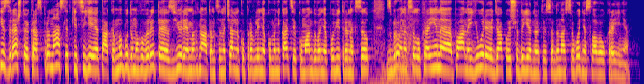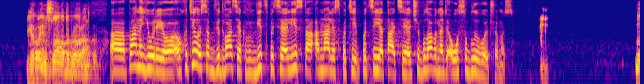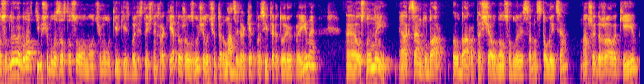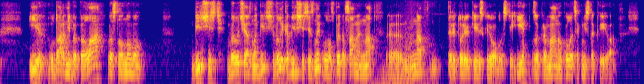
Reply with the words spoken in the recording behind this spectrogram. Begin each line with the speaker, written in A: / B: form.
A: І зрештою, якраз про наслідки цієї атаки ми будемо говорити з Юрієм Ігнатом. Це начальник управління комунікації командування повітряних сил збройних сил України. Пане Юрію, дякую, що доєднуєтеся до нас сьогодні. Слава Україні.
B: Героям слава доброго ранку.
A: Пане Юрію, хотілося б від вас, як від спеціаліста, аналіз по, ті, по цій атаці. Чи була вона особливою чимось?
B: Ну, особливою була в тім, що було застосовано чималу кількість балістичних ракет. Ви вже озвучили 14 ракет по всій території України. Е, Основний акцент удар удару та ще одна особливість саме столиця нашої держави Київ. І ударні БПЛА в основному більшість, величезна більшість, велика більшість із них була збита саме над, е, над територією Київської області, і, зокрема, на околицях міста Києва.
